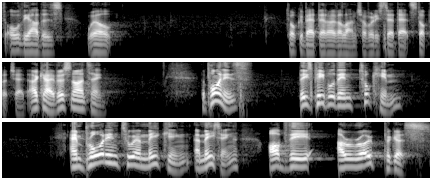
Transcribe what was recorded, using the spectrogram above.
to all the others. Well, Talk about that over lunch. I've already said that. Stop it, Chad. Okay, verse 19. The point is, these people then took him and brought into a meeting, a meeting of the Areopagus,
